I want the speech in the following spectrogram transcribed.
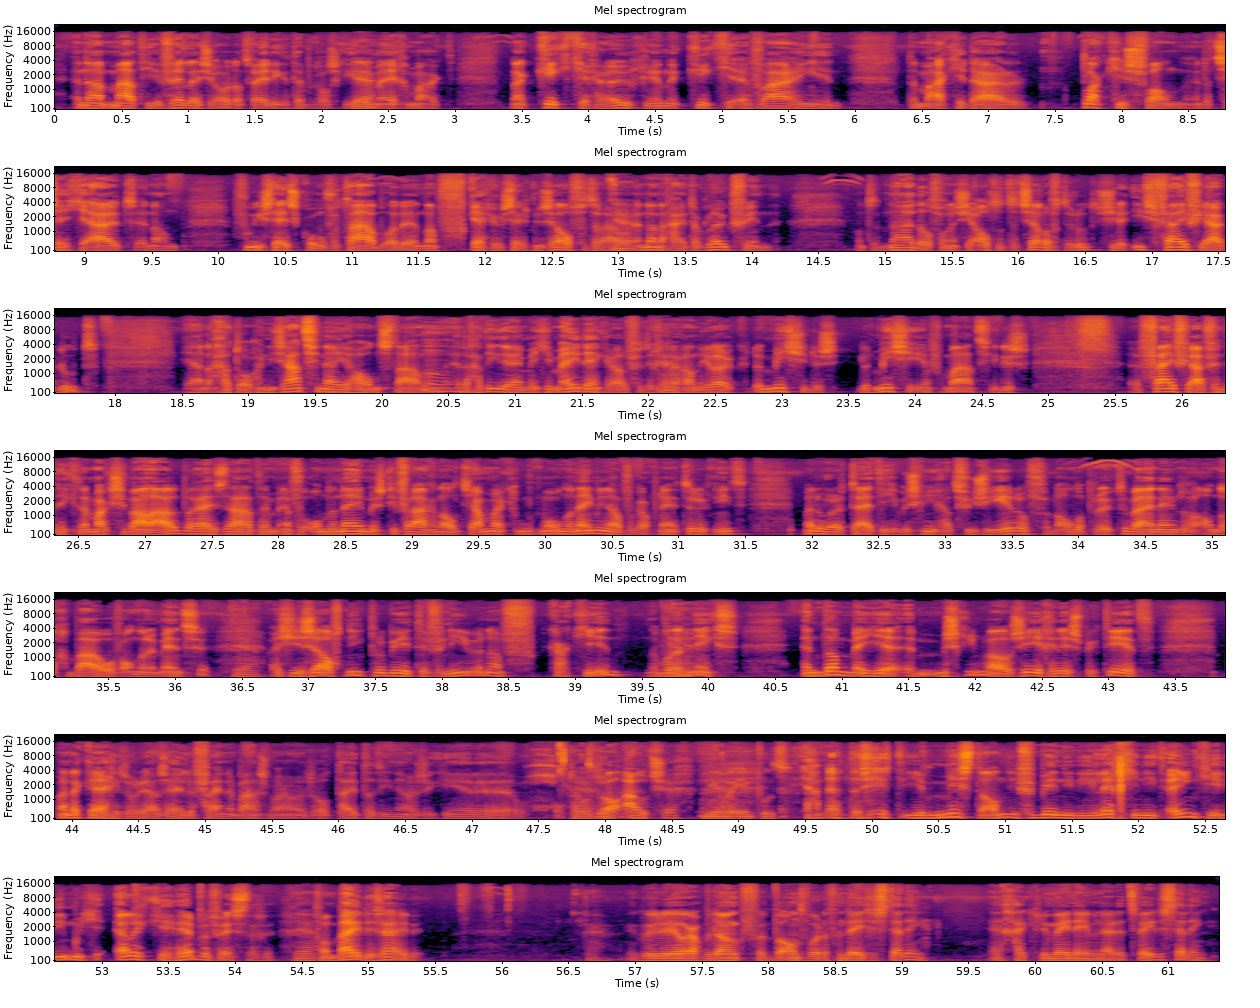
En naarmate je verder leest, oh dat weet ik, dat heb ik al eens eerder ja. meegemaakt dan kikt je geheugen in, dan kikt je ervaring in. Dan maak je daar plakjes van en dat zet je uit. En dan voel je steeds comfortabeler en dan krijg je ook steeds meer zelfvertrouwen. Ja. En dan ga je het ook leuk vinden. Want het nadeel van als je altijd hetzelfde doet, als je iets vijf jaar doet, Ja, dan gaat de organisatie naar je hand staan. Mm. En dan gaat iedereen met je meedenken. Oh, dat vind ik Ja. generaal niet leuk. Dan mis je dus dan mis je informatie. Dus vijf jaar vind ik de maximale houdbaarheidsdatum. En voor ondernemers die vragen altijd... ja, maar ik moet mijn onderneming nou verkopen? Nee, natuurlijk niet. Maar dan wordt het tijd dat je misschien gaat fuseren... of een ander product erbij neemt... of een ander gebouw of andere mensen. Ja. Als je jezelf niet probeert te vernieuwen... dan kak je in. Dan wordt het Ja. niks. En dan ben je eh, misschien wel zeer gerespecteerd... Maar dan krijg je zo, ja, dat is een hele fijne baas, maar het is wel tijd dat hij nou eens een keer, eh, oh god, hij wordt wel oud zeg. Nieuwe input. Ja, nou, dat is, je mist dan, die verbinding die leg je niet één keer, die moet je elke keer herbevestigen. Ja. Van beide zijden. Ik wil jullie heel erg bedanken voor het beantwoorden van deze stelling. En ga ik jullie meenemen naar de tweede stelling.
